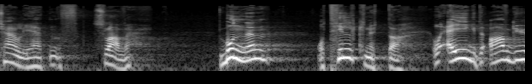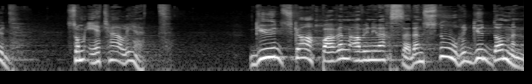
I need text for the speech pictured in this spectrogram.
kjærlighetens slave. Bonden og tilknytta og eid av Gud, som er kjærlighet. Gud, skaperen av universet, den store guddommen,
